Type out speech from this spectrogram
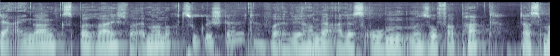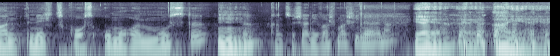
Der Eingangsbereich war immer noch zugestellt, weil wir haben ja alles oben so verpackt, dass man nichts groß umräumen musste. Mhm. Ja, kannst du dich an die Waschmaschine erinnern, Ja, ja, ja, ja. Ah, ja, ja.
